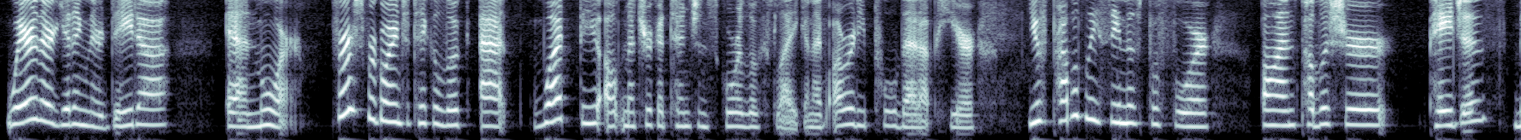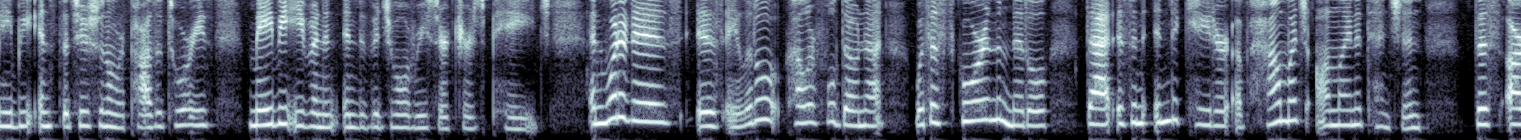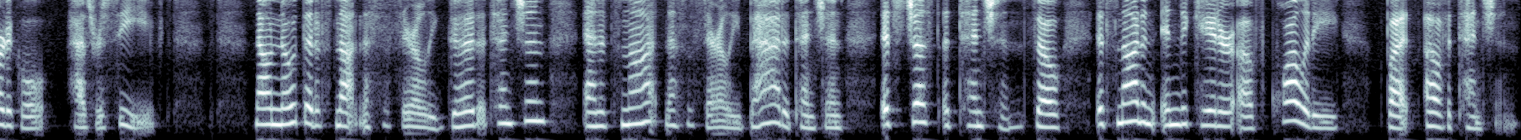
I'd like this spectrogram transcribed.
where they're getting their data, and more. First, we're going to take a look at what the altmetric attention score looks like, and I've already pulled that up here. You've probably seen this before on publisher pages, maybe institutional repositories, maybe even an individual researcher's page. And what it is, is a little colorful donut with a score in the middle that is an indicator of how much online attention this article has received. Now note that it's not necessarily good attention and it's not necessarily bad attention, it's just attention. So it's not an indicator of quality, but of attention.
